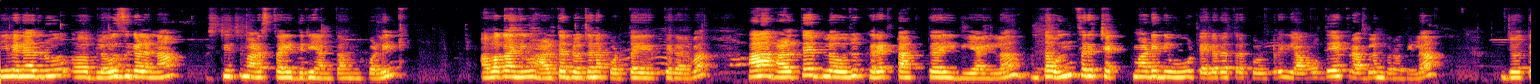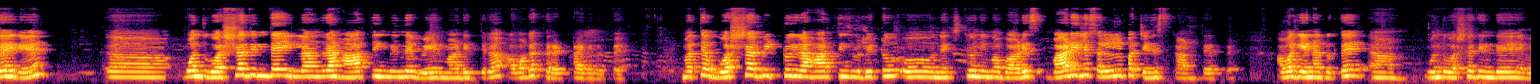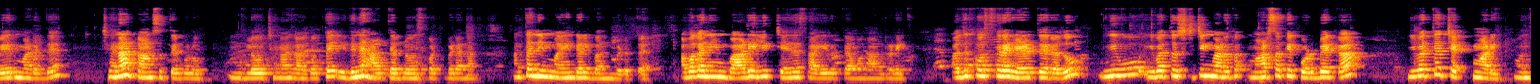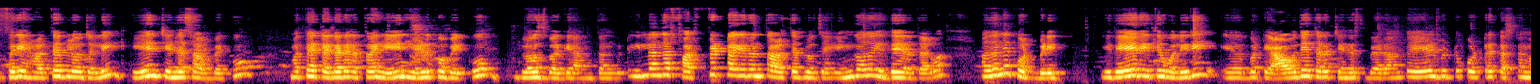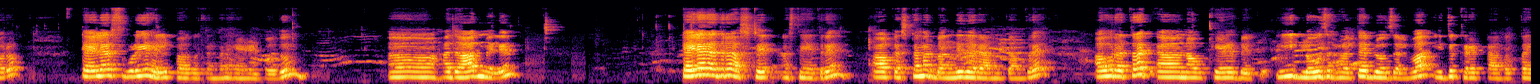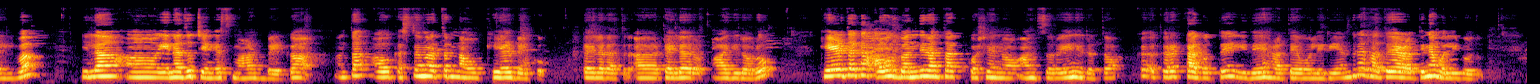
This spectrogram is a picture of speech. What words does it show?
ನೀವೇನಾದರೂ ಬ್ಲೌಸ್ಗಳನ್ನು ಸ್ಟಿಚ್ ಮಾಡಿಸ್ತಾ ಇದ್ದೀರಿ ಅಂತ ಅಂದ್ಕೊಳ್ಳಿ ಅವಾಗ ನೀವು ಅಳತೆ ಬ್ಲೌಸನ್ನು ಕೊಡ್ತಾ ಇರ್ತೀರಲ್ವ? ಆ ಹಳತೆ ಬ್ಲೌಸು ಕರೆಕ್ಟ್ ಆಗ್ತಾ ಇದೆಯಾ ಇಲ್ಲ ಅಂತ ಒಂದ್ಸರಿ ಚೆಕ್ ಮಾಡಿ ನೀವು ಟೈಲರ್ ಹತ್ರ ಕೊಟ್ರಿ ಯಾವುದೇ ಪ್ರಾಬ್ಲಮ್ ಬರೋದಿಲ್ಲ. ಜೊತೆಗೆ ಒಂದು ವರ್ಷದಿಂದ ಇಲ್ಲ ಅಂದ್ರೆ ಆರು ತಿಂಗಳಿಂದ ವೇರ್ ಮಾಡಿರ್ತೀರ, ಅವಾಗ ಕರೆಕ್ಟ್ ಆಗಿರುತ್ತೆ. ಮತ್ತೆ ವರ್ಷ ಬಿಟ್ಟು ಇಲ್ಲ ಆರು ತಿಂಗಳು ಬಿಟ್ಟು ನೆಕ್ಸ್ಟ್ ನಿಮ್ಮ ಬಾಡಿ ಬಾಡಿಲಿ ಸ್ವಲ್ಪ ಚೇಂಜಸ್ ಕಾಣ್ತಾ ಇರುತ್ತೆ. ಅವಾಗ ಏನಾಗುತ್ತೆ ಒಂದು ವರ್ಷದಿಂದ ವೇರ್ ಮಾಡಿದ್ದೆ ಚೆನ್ನಾಗಿ ಕಾಣಿಸುತ್ತೆ ಬಿಡು ಬ್ಲೌಸ್ ಚೆನ್ನಾಗಾಗುತ್ತೆ, ಇದನ್ನೇ ಹಾಕ್ತೆ ಬ್ಲೌಸ್ ಕೊಟ್ಬಿಡೋಣ ಅಂತ ನಿಮ್ಮ ಮೈಂಡಲ್ಲಿ ಬಂದ್ಬಿಡುತ್ತೆ. ಅವಾಗ ನಿಮ್ಮ ಬಾಡಿಲಿ ಚೇಂಜಸ್ ಆಗಿರುತ್ತೆ ಅವಾಗ ಆಲ್ರೆಡಿ ಅದಕ್ಕೋಸ್ಕರ ಹೇಳ್ತಾ ಇರೋದು, ನೀವು ಇವತ್ತು ಸ್ಟಿಚಿಂಗ್ ಮಾಡೋದು ಮಾಡ್ಸೋಕ್ಕೆ ಕೊಡಬೇಕಾ? ಇವತ್ತೇ ಚೆಕ್ ಮಾಡಿ. ಒಂದ್ಸರಿ ಹಳತೆ ಬ್ಲೌಸಲ್ಲಿ ಏನು ಚೇಂಜಸ್ ಆಗಬೇಕು, ಮತ್ತು ಟೈಲರ್ ಹತ್ರ ಏನು ಹೇಳ್ಕೋಬೇಕು ಬ್ಲೌಸ್ ಬಗ್ಗೆ ಅಂತಂದ್ಬಿಟ್ಟು. ಇಲ್ಲಾಂದ್ರೆ ಪರ್ಫೆಕ್ಟ್ ಆಗಿರೋಂಥ ಅಳತೆ ಬ್ಲೌಸ್ ಹೆಂಗೋದು ಇದ್ದೇ ಇರುತ್ತೆ ಅಲ್ವಾ? ಅದನ್ನೇ ಕೊಟ್ಬಿಡಿ. ಇದೇ ರೀತಿ ಹೊಲಿರಿ ಬಟ್ ಯಾವುದೇ ಥರ ಚೇಂಜಸ್ ಬೇಡ ಅಂತ ಹೇಳ್ಬಿಟ್ಟು ಕೊಟ್ಟರೆ ಕಸ್ಟಮರು ಟೈಲರ್ಸ್ಗಳಿಗೆ ಹೆಲ್ಪ್ ಆಗುತ್ತೆ ಅಂತ ಹೇಳ್ಬೋದು. ಅದಾದ್ಮೇಲೆ ಟೈಲರ್ ಆದರೂ ಅಷ್ಟೇ, ಸ್ನೇಹಿತರೆ, ಆ ಕಸ್ಟಮರ್ ಬಂದಿದ್ದಾರೆ ಅಂತಂದರೆ ಅವ್ರ ಹತ್ರ ನಾವು ಕೇಳಬೇಕು. ಈ ಬ್ಲೌಸ್ ಹಳತೆ ಬ್ಲೌಸ್ ಅಲ್ವಾ? ಇದು ಕರೆಕ್ಟ್ ಆಗುತ್ತಾ ಇಲ್ವಾ? ಇಲ್ಲ ಏನಾದರೂ ಚೇಂಜಸ್ ಮಾಡಬೇಕಾ ಅಂತ ಅವ್ರ ಕಸ್ಟಮರ್ ಹತ್ರ ನಾವು ಕೇಳಬೇಕು. ಟೈಲರ್ ಹತ್ರ ಟೈಲರ್ ಆಗಿರೋರು. ಕೇಳಿದಾಗ ಅವ್ರು ಬಂದಿರೋಂಥ ಕ್ವಶನ್ ಆನ್ಸರ್ ಏನಿರುತ್ತೋ ಕರೆಕ್ಟ್ ಆಗುತ್ತೆ. ಇದೇ ಹಳತೆ ಹೊಲಿರಿ ಅಂದರೆ ಹಳತೆ ಹಳತಿನ ಹೊಲಿಬೋದು.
